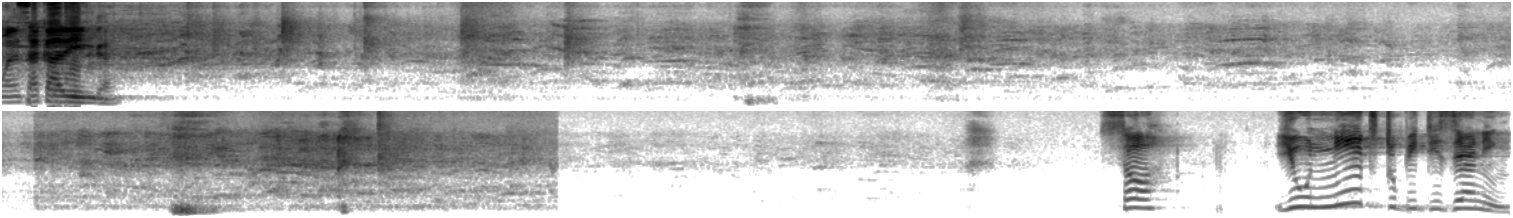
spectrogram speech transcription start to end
Mwansa Kabinga. So, you need to be discerning.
